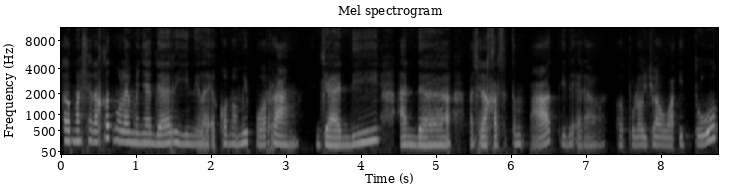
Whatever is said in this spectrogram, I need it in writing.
uh, masyarakat mulai menyadari nilai ekonomi porang. Jadi ada masyarakat setempat di daerah uh, Pulau Jawa itu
